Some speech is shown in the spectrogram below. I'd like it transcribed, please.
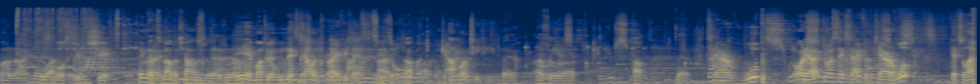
I don't know, do More some more what? stupid shit. I think that's another challenge there as well. Yeah, might do a next challenge, bravery test. No, is all up, but up one. Up one? There, over to the right. You smell Up, there. that? Tower Whoop. Sweet Rightio, join us next day for the of Tower Whoop. sex. Catch you later.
